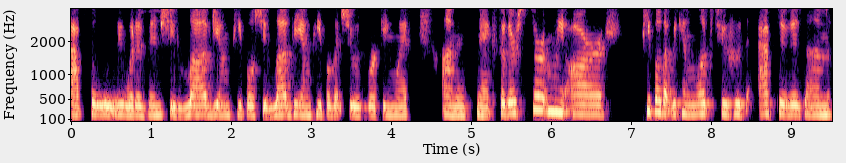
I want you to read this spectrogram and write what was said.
absolutely would have been. She loved young people. She loved the young people that she was working with um, in SNCC. So there certainly are people that we can look to whose activism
